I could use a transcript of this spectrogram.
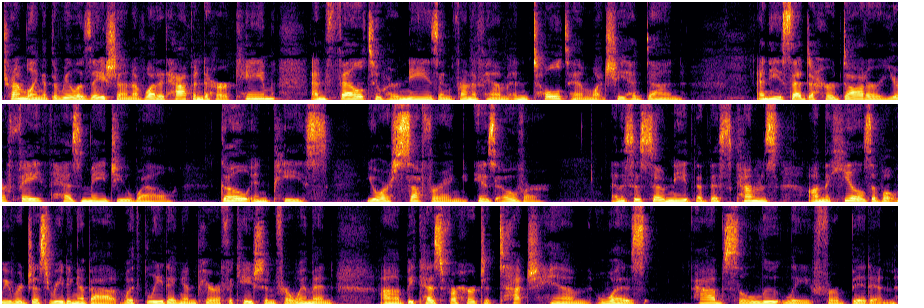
trembling at the realization of what had happened to her, came and fell to her knees in front of him and told him what she had done. And he said to her, Daughter, your faith has made you well. Go in peace. Your suffering is over. And this is so neat that this comes on the heels of what we were just reading about with bleeding and purification for women, uh, because for her to touch him was absolutely forbidden,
